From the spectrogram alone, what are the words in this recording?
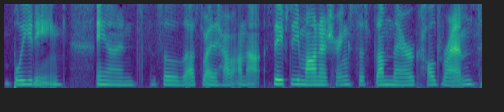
bleeding. And so that's why they have it on that safety monitoring system there called REMS.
